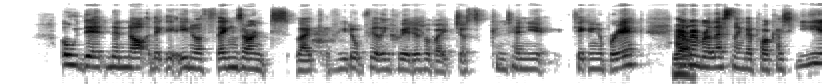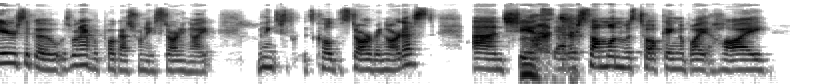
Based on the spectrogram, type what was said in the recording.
oh, the the not the, you know things aren't like if you don't feeling creative about just continue taking a break. I remember listening to a podcast years ago. It was whenever podcast when I starting out. I think it's- called The Starving Artist, and she had Right. said or someone was talking about how I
